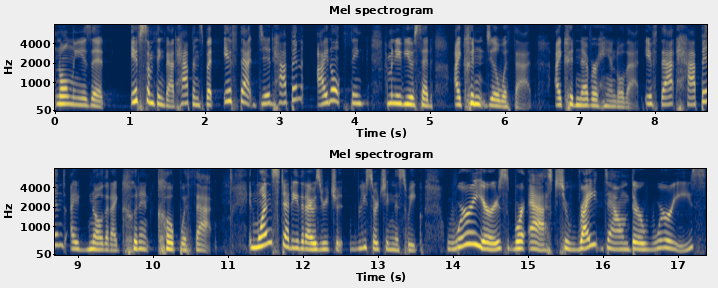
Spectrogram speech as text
only is it if something bad happens, but if that did happen, I don't think, how many of you have said, I couldn't deal with that? I could never handle that. If that happened, I know that I couldn't cope with that. In one study that I was re- researching this week, worriers were asked to write down their worries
